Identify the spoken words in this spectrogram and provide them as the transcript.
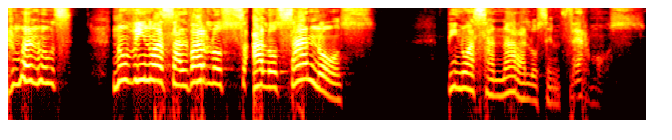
Hermanos, no vino a salvarlos a los sanos, vino a sanar a los enfermos.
